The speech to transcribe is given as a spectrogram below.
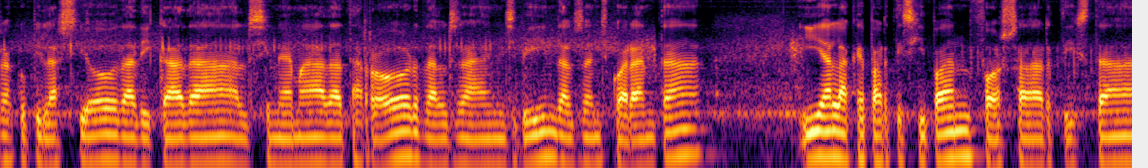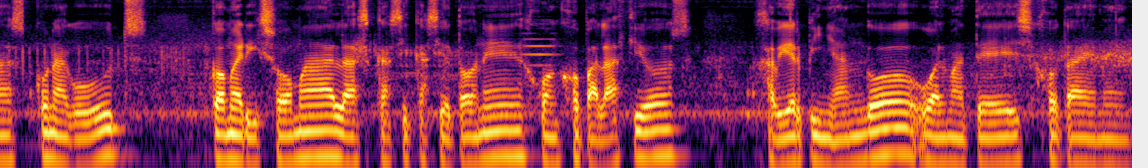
recopilació dedicada al cinema de terror dels anys 20, dels anys 40, i a la que participen força artistes coneguts com Erisoma, Las Casi Casiotone, Juanjo Palacios, Javier Piñango o el mateix JM.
